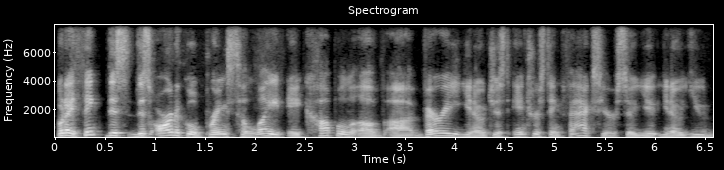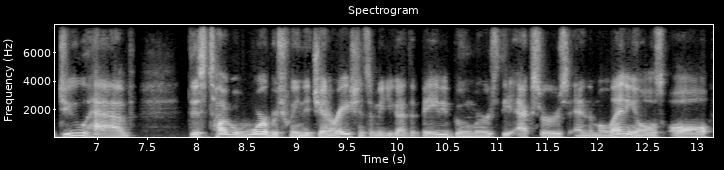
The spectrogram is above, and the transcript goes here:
but I think this this article brings to light a couple of uh, very you know just interesting facts here. So you you know you do have this tug of war between the generations. I mean, you got the baby boomers, the Xers, and the millennials all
